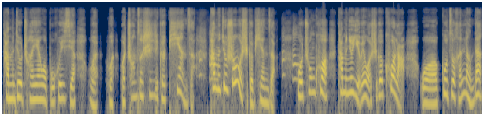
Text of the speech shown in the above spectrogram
他们就传言我不会写；我我我装作是个骗子，他们就说我是个骗子；我冲阔，他们就以为我是个阔佬；我故作很冷淡，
